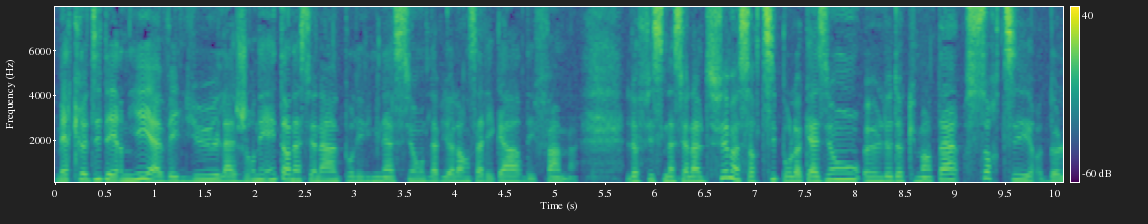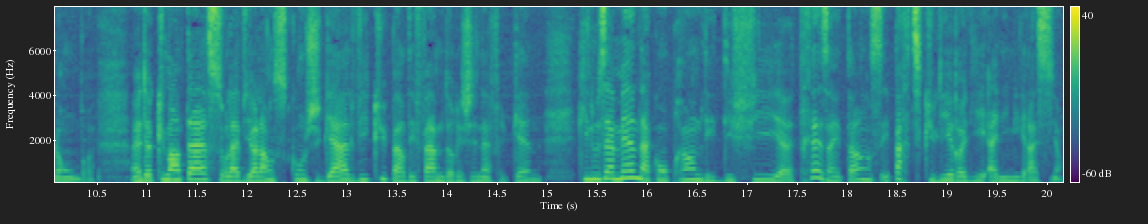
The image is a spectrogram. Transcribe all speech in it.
Mercredi dernier avait lieu la Journée internationale pour l'élimination de la violence à l'égard des femmes. L'Office national du film a sorti pour l'occasion euh, le documentaire Sortir de l'ombre, un documentaire sur la violence conjugale vécue par des femmes d'origine africaine qui nous amène à comprendre les défis euh, très intenses et particuliers reliés à l'immigration.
